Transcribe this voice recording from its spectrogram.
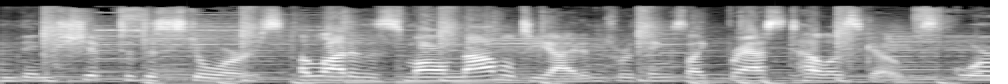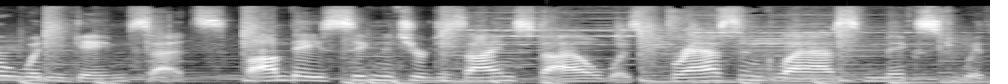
and then shipped to the stores. A lot of the small novelty items were things like brass telescopes or wooden game sets. Bombay's signature design style was brass and glass mixed with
